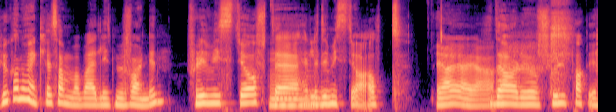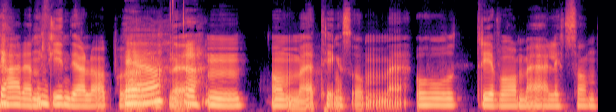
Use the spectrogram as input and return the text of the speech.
hun kan jo egentlig samarbeide litt med faren din, for de mister jo ofte, Mm. eller de mister jo alt. Ja, ja, ja. Da har du jo full pakke. De har en fin dialog på gang nå, Ja. mm, om eh, ting som eh, Og hun driver også med litt sånn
